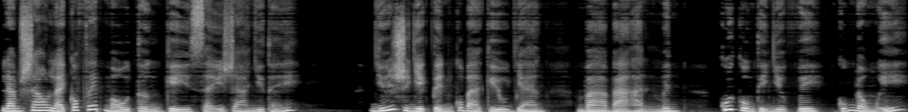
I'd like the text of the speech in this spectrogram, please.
làm sao lại có phép màu thần kỳ xảy ra như thế. Dưới sự nhiệt tình của bà Kiều Giang và bà Hành Minh, cuối cùng thì Nhược Vi cũng đồng ý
